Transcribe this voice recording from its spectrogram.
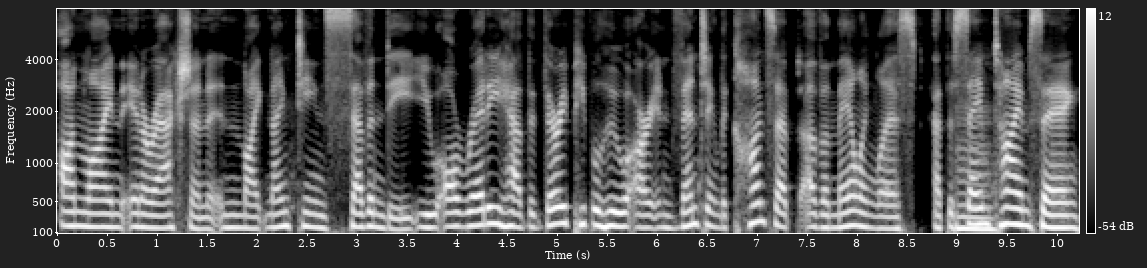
online interaction in like 1970, you already have the very people who are inventing the concept of a mailing list at the mm. same time saying,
